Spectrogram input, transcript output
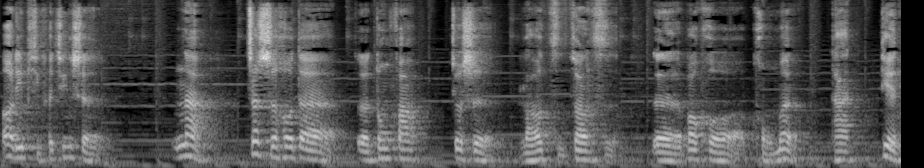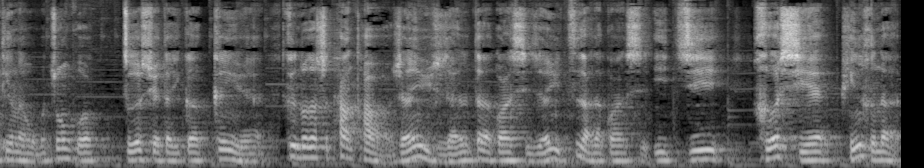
奥林匹克精神。那这时候的呃东方，就是老子、庄子，呃，包括孔孟，他奠定了我们中国哲学的一个根源，更多的是探讨人与人的关系、人与自然的关系，以及和谐平衡的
